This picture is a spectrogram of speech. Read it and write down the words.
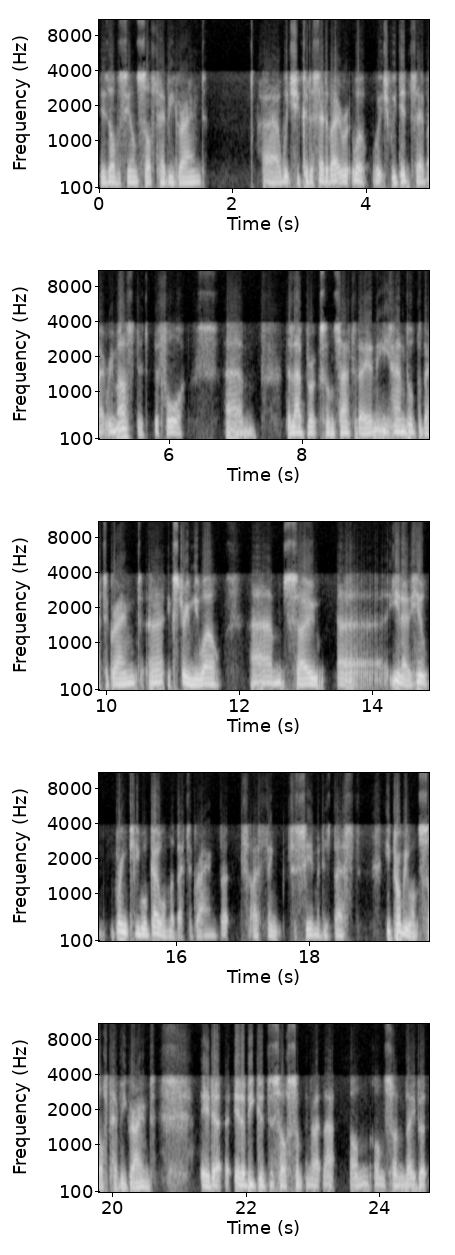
is obviously on soft, heavy ground, uh, which you could have said about, well, which we did say about remastered before um, the Ladbrokes on Saturday, and he handled the better ground uh, extremely well. Um, so, uh, you know, he'll Brinkley will go on the better ground, but I think to see him at his best, he probably wants soft, heavy ground. It uh, it'll be good to soft something like that on on Sunday, but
